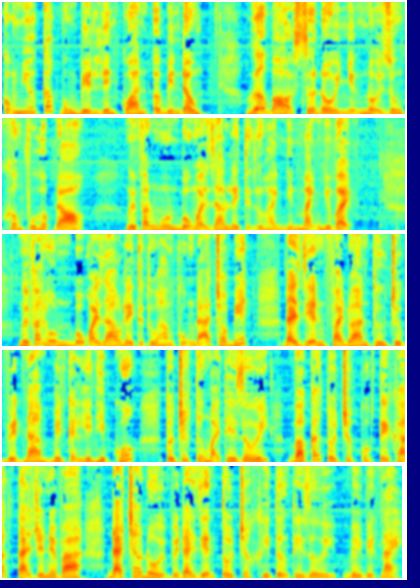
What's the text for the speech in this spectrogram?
cũng như các vùng biển liên quan ở Biển Đông, gỡ bỏ sửa đổi những nội dung không phù hợp đó. Người phát ngôn Bộ Ngoại giao Lê Thị Thu Hằng nhấn mạnh như vậy. Người phát ngôn Bộ Ngoại giao Lê Thị Thu Hằng cũng đã cho biết, đại diện phái đoàn thường trực Việt Nam bên cạnh Liên Hiệp Quốc, Tổ chức Thương mại Thế giới và các tổ chức quốc tế khác tại Geneva đã trao đổi với đại diện Tổ chức Khí tượng Thế giới về việc này.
